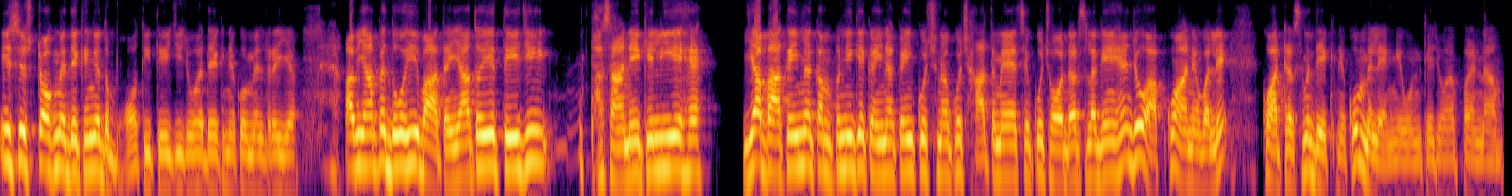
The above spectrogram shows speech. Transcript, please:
इस स्टॉक में देखेंगे तो बहुत ही तेज़ी जो है देखने को मिल रही है। अब यहाँ पे दो ही बात है, या तो ये तेज़ी फंसाने के लिए है या वाकई में कंपनी के कहीं ना कहीं कुछ ना कुछ हाथ में ऐसे कुछ ऑर्डर्स लगे हैं जो आपको आने वाले क्वार्टर्स में देखने को मिलेंगे उनके जो है परिणाम।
